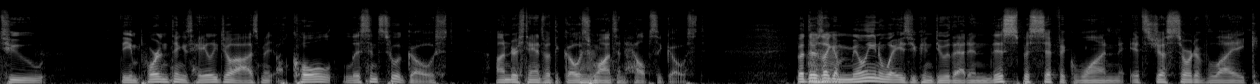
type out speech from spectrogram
to. The important thing is Haley Joel Osment. Cole listens to a ghost, understands what the ghost wants, and helps a ghost. But there's like a million ways you can do that. In this specific one, it's just sort of like,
